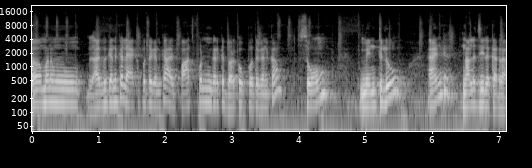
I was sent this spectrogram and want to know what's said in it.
మనము అవి కనుక లేకపోతే కనుక అవి పాచిపోవడం కనుక దొరకకపోతే కనుక సోంఫ్ మెంతులు అండ్ నల్ల జీలకర్ర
